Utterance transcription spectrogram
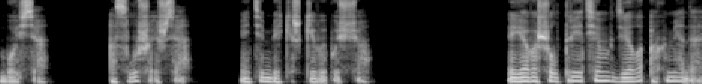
Бойся. Ослушаешься, и тебе кишки выпущу. Я вошел третьим в дело Ахмеда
